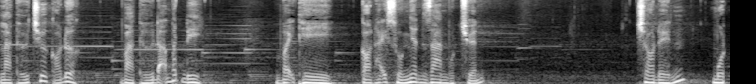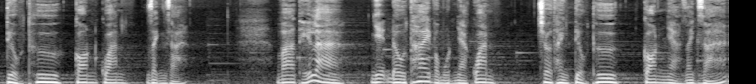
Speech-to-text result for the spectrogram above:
là thứ chưa có được và thứ đã mất đi. Vậy thì con hãy xuống nhân gian một chuyến. Cho đến một tiểu thư con quan danh giá và thế là nhện đầu thai vào một nhà quan trở thành tiểu thư con nhà danh giá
